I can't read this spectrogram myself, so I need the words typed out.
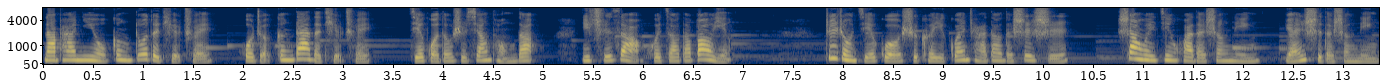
哪怕你有更多的铁锤或者更大的铁锤，结果都是相同的。你迟早会遭到报应。这种结果是可以观察到的事实。尚未进化的生灵、原始的生灵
